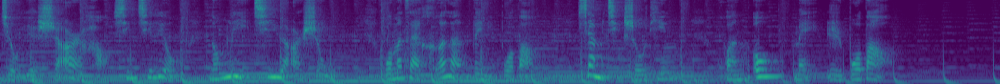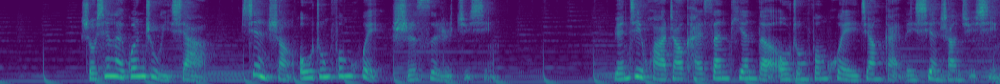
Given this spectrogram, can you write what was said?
九月十二号，星期六，农历七月二十五。我们在荷兰为您播报。下面请收听环欧每日播报。首先来关注一下线上欧中峰会十四日举行。原计划召开三天的欧中峰会将改为线上举行。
